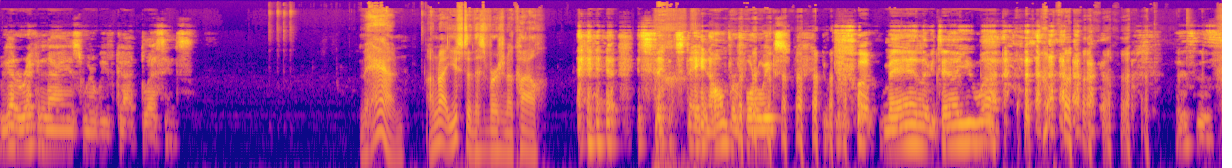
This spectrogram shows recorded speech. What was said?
we gotta recognize where we've got blessings. Man, I'm not used to this version of Kyle. it's stay, staying home for four weeks. Fuck, man, let me tell you what. this is,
